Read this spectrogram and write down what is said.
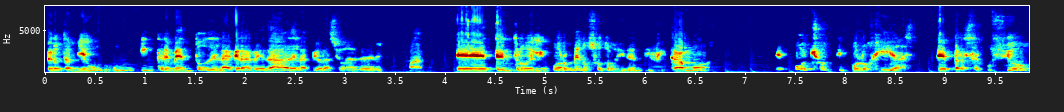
pero también un, incremento de la gravedad de las violaciones de derechos humanos. Eh, dentro del informe nosotros identificamos eh, ocho tipologías de persecución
